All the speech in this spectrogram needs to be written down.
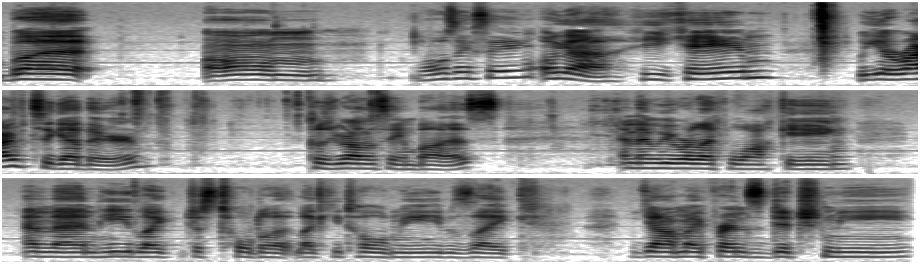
But um what was I saying? Oh yeah, he came. We arrived together cuz we were on the same bus. And then we were like walking and then he like just told us like he told me he was like, "Yeah, my friends ditched me."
